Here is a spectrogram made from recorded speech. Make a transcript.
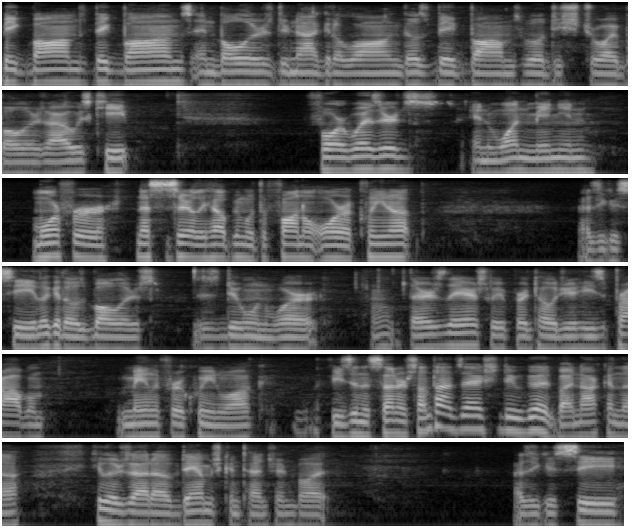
Big bombs, big bombs, and bowlers do not get along. Those big bombs will destroy bowlers. I always keep four wizards and one minion. More for necessarily helping with the funnel or a cleanup. As you can see, look at those bowlers. Just doing work. Well, there's the air sweeper. I told you he's a problem, mainly for a queen walk. If he's in the center, sometimes they actually do good by knocking the healers out of damage contention. But as you can see,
